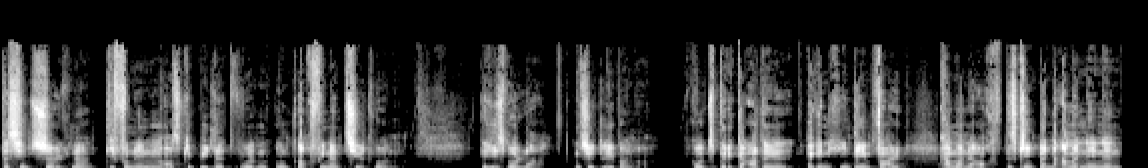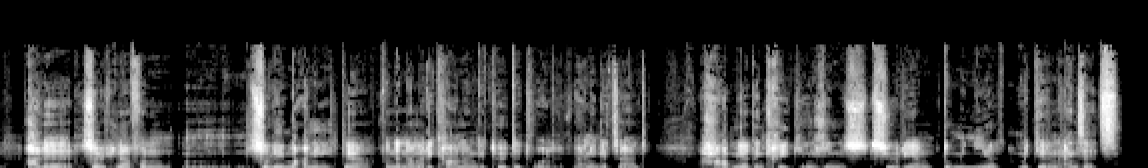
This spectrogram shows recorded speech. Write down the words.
Das sind Söldner, die von ihnen ausgebildet wurden und auch finanziert wurden. Der Hisbollah in Südlibanon. Kurzbrigade, eigentlich in dem Fall kann man ja auch das Kind bei Namen nennen, alle Söldner von mm, Soleimani, der von den Amerikanern getötet wurde vor einiger Zeit, haben ja den Krieg in Syrien dominiert mit ihren Einsätzen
